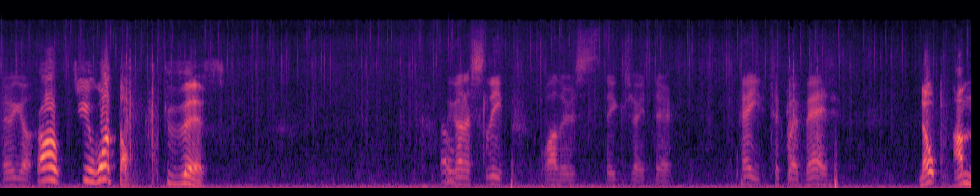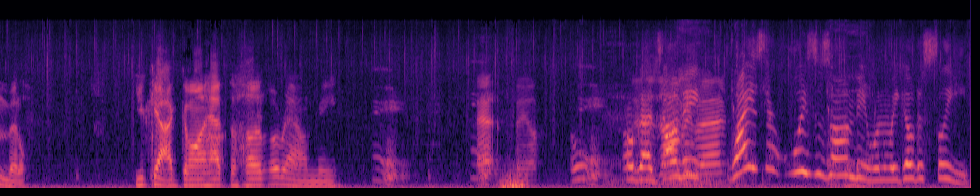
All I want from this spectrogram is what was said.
There we go. Oh, gee, what the f is this? We Oh. gotta sleep while there's things right there. Hey, you took my bed. Nope, I'm in the middle. You got gonna have to huddle around me. Eh, fail. Oh, oh There's god, a zombie, zombie! man. Why is there always a zombie when we go to sleep?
